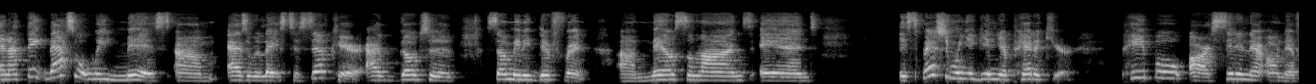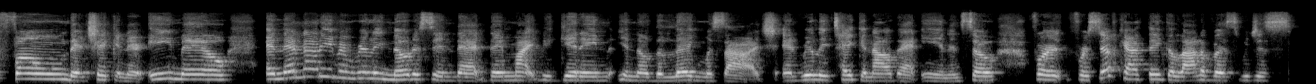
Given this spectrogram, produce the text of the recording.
And I think that's what we miss um, as it relates to self care. I go to so many different um, nail salons, and especially when you're getting your pedicure, people are sitting there on their phone, they're checking their email, and they're not even really noticing that they might be getting, you know, the leg massage and really taking all that in. And so for for self-care, I think a lot of us we just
